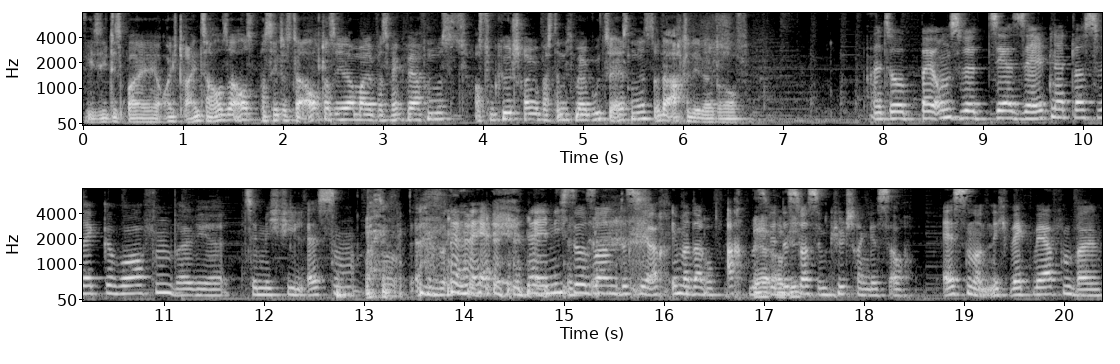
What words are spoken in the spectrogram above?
Wie sieht es bei euch dreien zu Hause aus? Passiert es da auch, dass ihr da mal was wegwerfen müsst aus dem Kühlschrank, was dann nicht mehr gut zu essen ist? Oder achtet ihr da drauf? Also bei uns wird sehr selten etwas weggeworfen, weil wir ziemlich viel essen. Also, also nee, nee, nicht so, sondern dass wir auch immer darauf achten, dass ja, wir das, was im Kühlschrank ist, auch essen und nicht wegwerfen, weil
